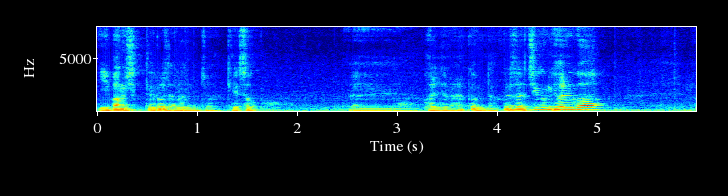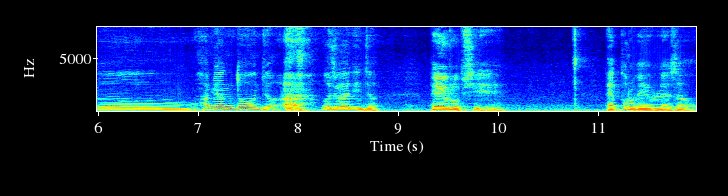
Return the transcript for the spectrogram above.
이 방식대로 저는 이제 계속 에, 관리를 할 겁니다. 그래서 지금 결과 어, 화면도 이제 어지간히 이제 배율 없이 100% 배율로 해서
